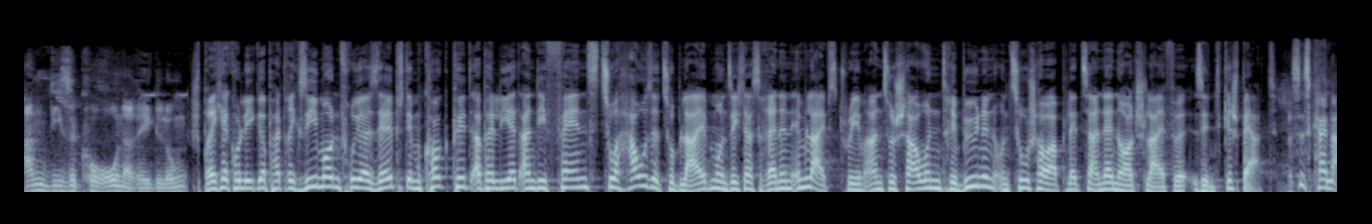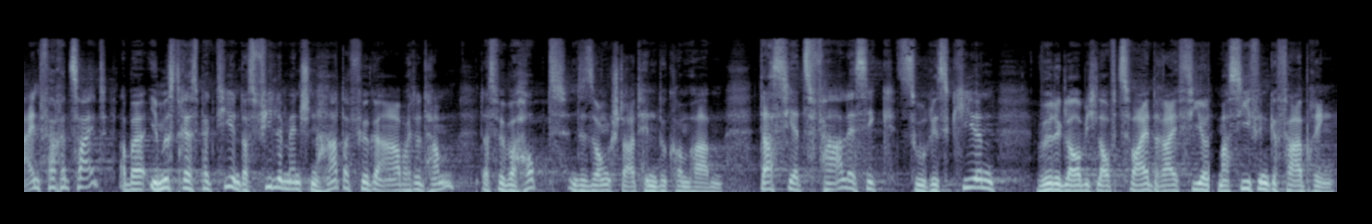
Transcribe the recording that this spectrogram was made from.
an diese Corona-Regelung. Sprecherkollege Patrick Simon, früher selbst im Cockpit, appelliert an die Fans, zu Hause zu bleiben und sich das Rennen im Livestream anzuschauen. Tribünen und Zuschauerplätze an der Nordschleife sind gesperrt. Das ist keine einfache Zeit, aber ihr müsst respektieren, dass viele Menschen hart dafür gearbeitet haben, dass wir überhaupt einen Saisonstart hinbekommen haben. Das jetzt fahrlässig zu riskieren, würde, glaube ich, Lauf 2, 3, 4 massiv in Gefahr bringen.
